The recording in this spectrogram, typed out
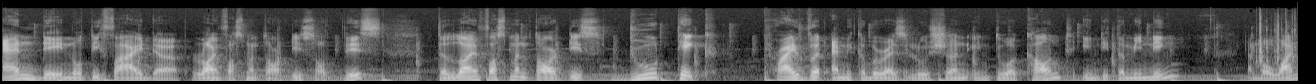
and they notify the law enforcement authorities of this, the law enforcement authorities do take private amicable resolution into account in determining number one,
